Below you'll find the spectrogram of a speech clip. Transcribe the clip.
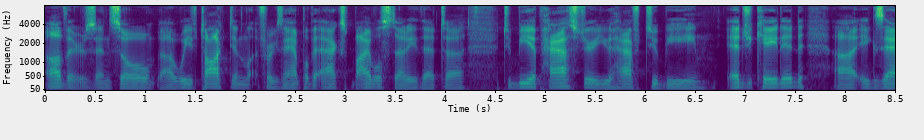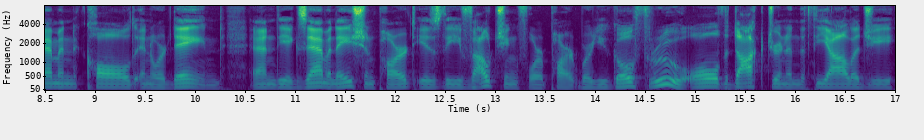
others. And so uh, we've talked in, for example, the Acts Bible study that uh, to be a pastor, you have to be educated, uh, examined, called, and ordained. And the examination part is the vouching for part, where you go through all the doctrine and the theology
